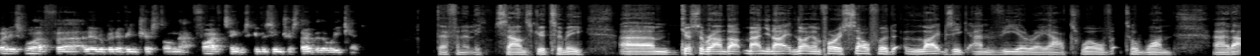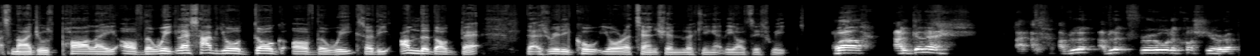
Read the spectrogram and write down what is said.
but it's worth uh, a little bit of interest on that. Five teams give us interest over the weekend. Definitely. Sounds good to me. Um, just to round up, Man United, Nottingham Forest, Salford, Leipzig, and Villarreal, 12 to 1. Uh, that's Nigel's parlay of the week. Let's have your dog of the week. So, the underdog bet that has really caught your attention looking at the odds this week. Well, I'm going to, I've looked, I've looked through all across Europe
